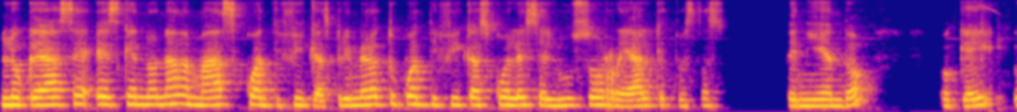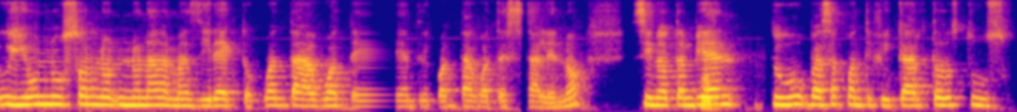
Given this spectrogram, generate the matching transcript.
lo que hace es que no nada más cuantificas, primero tú cuantificas cuál es el uso real que tú estás teniendo, ¿ok? Y un uso no, nada más directo, cuánta agua te entra y cuánta agua te sale, ¿no? Sino también tú vas a cuantificar todos tus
